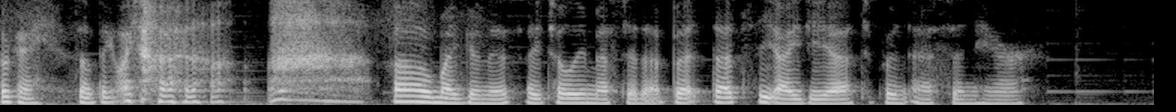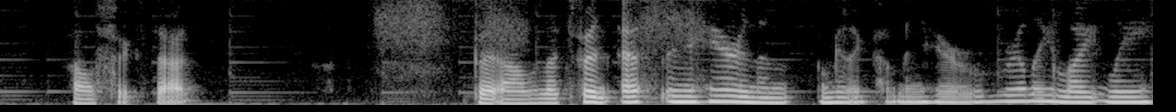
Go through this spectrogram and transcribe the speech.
Okay, something like that. oh my goodness, I totally messed it up, but that's the idea, to put an S in here. I'll fix that. But um, let's put an S in here and then I'm gonna come in here really lightly.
